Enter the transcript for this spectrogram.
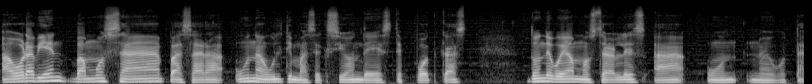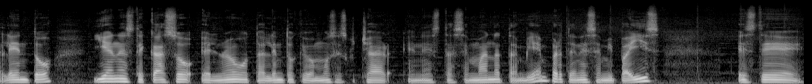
ahora bien, vamos a pasar a una última sección de este podcast donde voy a mostrarles a un nuevo talento y en este caso, el nuevo talento que vamos a escuchar en esta semana también pertenece a mi país. Este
